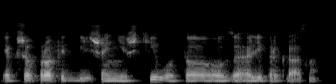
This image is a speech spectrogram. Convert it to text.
Якщо профіт більше, ніж тіло, то взагалі прекрасно.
